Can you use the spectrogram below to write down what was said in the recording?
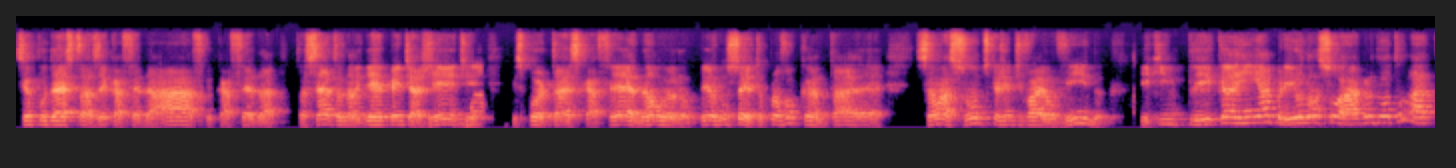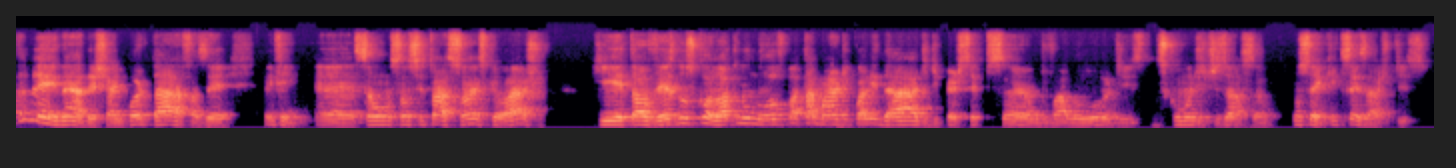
se eu pudesse trazer café da África, café da. Tá certo ou não? E de repente a gente exportar esse café, não o europeu, não sei, estou provocando, tá? É, são assuntos que a gente vai ouvindo e que implica em abrir o nosso agro do outro lado também, né? Deixar importar, fazer. Enfim, é, são, são situações que eu acho que talvez nos coloque num novo patamar de qualidade, de percepção, de valor, de descomoditização. Não sei, o que vocês acham disso?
